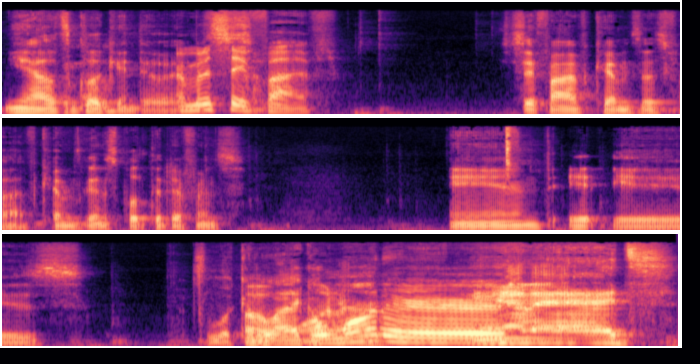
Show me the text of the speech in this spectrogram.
Yeah, let's click into it. I'm gonna say So- five. Say five. Kevin says five. Kevin's gonna split the difference. And it is. It's looking a like a oneer. oneer. Damn it!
